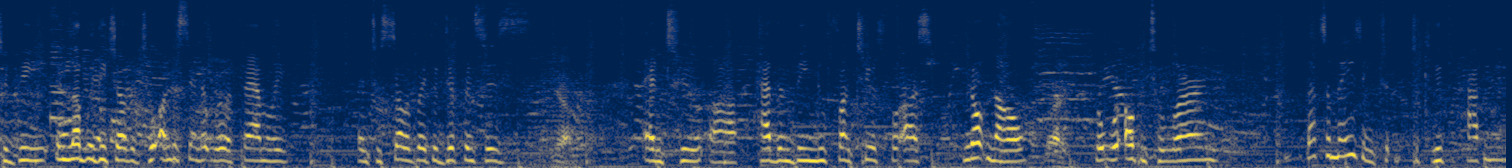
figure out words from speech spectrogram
to be in love with each other, to understand that we're a family, and to celebrate the differences. Yeah and to uh, have them be new frontiers for us. We don't know, right. but we're open to learn. That's amazing to, keep happening,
